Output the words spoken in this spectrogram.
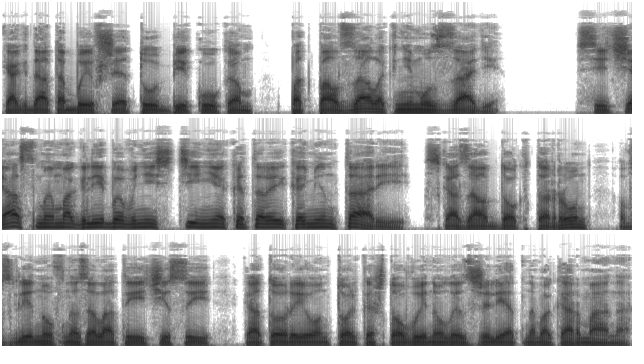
когда-то бывшее Тубби Куком, подползало к нему сзади. «Сейчас мы могли бы внести некоторые комментарии», — сказал доктор Рун, взглянув на золотые часы, которые он только что вынул из жилетного кармана.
